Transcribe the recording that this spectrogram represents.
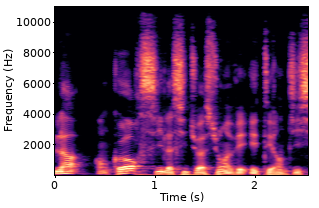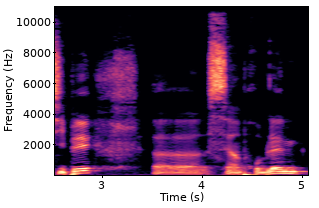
Là encore, si la situation avait été anticipée, euh, c'est un problème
